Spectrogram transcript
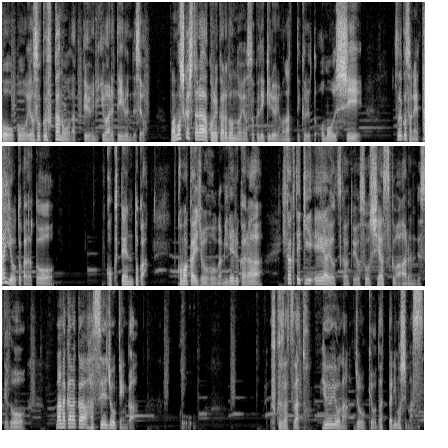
構こう予測不可能だっていうふうに言われているんですよ。まあ、もしかしたらこれからどんどん予測できるようにもなってくると思うし、それこそね、太陽とかだと、黒点とか細かい情報が見れるから、比較的 AI を使うと予想しやすくはあるんですけど、まあなかなか発生条件が、こう、複雑だというような状況だったりもします。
